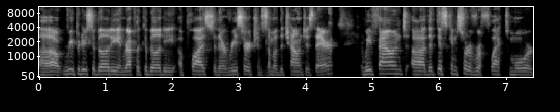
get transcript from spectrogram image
uh, reproducibility and replicability applies to their research and some of the challenges there. And we found uh, that this can sort of reflect more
